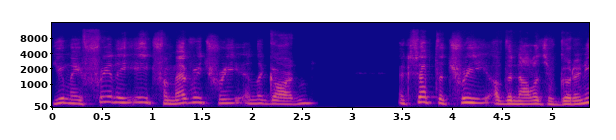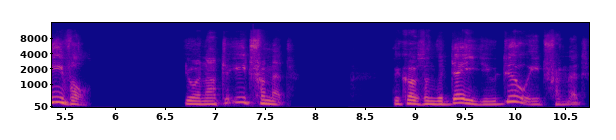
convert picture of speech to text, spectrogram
You may freely eat from every tree in the garden, except the tree of the knowledge of good and evil. You are not to eat from it, because on the day you do eat from it,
